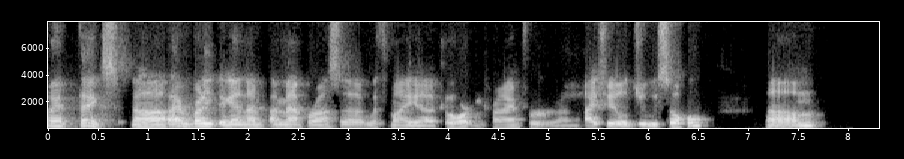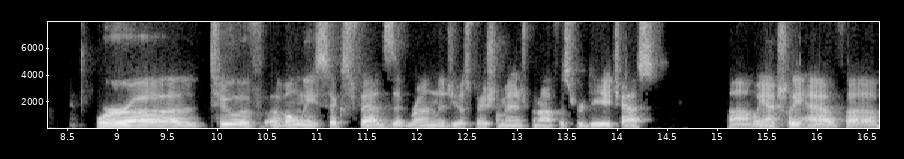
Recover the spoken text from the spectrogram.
All right, thanks. Uh, Hi, everybody. Again, I'm, I'm Matt Barassa with my uh, cohort in crime for uh, HIFLD, Julie Sokol. Um, We're uh, two of, of only six feds that run the Geospatial Management Office for DHS. Um, We actually have uh,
